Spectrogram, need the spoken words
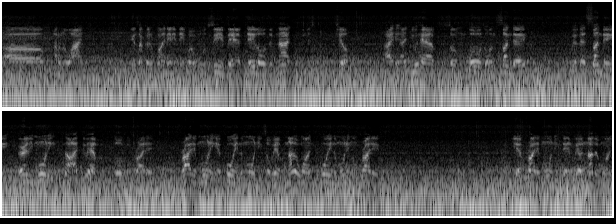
Um, I don't know why. I guess I couldn't find anything, but we'll see if they have day loads. If not, we just chill. I, I do have some loads on Sunday. We have that Sunday early morning. No, I do have a load for Friday. Friday morning at 4 in the morning. So we have another one 4 in the morning on Friday. Yeah, Friday morning. Then we have another one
